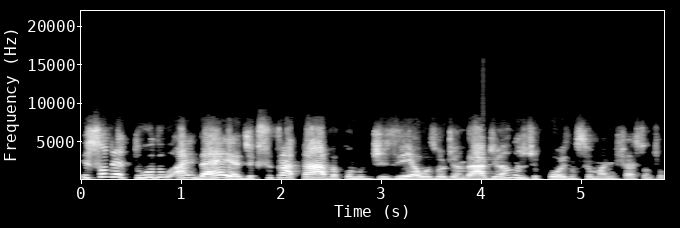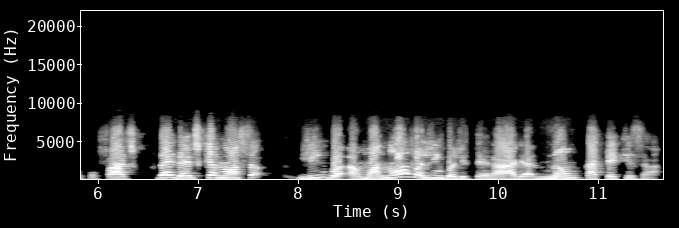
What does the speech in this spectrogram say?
E, sobretudo, a ideia de que se tratava, como dizia Oswald de Andrade, anos depois, no seu Manifesto Antropofágico, da ideia de que a nossa língua, uma nova língua literária não catequizada.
